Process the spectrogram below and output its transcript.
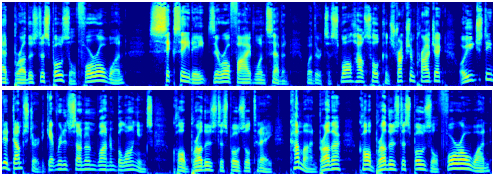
at Brothers Disposal 401 688 0517. Whether it's a small household construction project or you just need a dumpster to get rid of some unwanted belongings, call Brothers Disposal today. Come on, brother. Call Brothers Disposal 401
